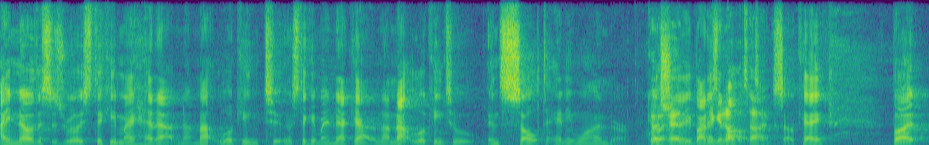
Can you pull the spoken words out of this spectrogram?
I know this is really sticking my head out, and I'm not looking to sticking my neck out, and I'm not looking to insult anyone or question anybody's politics. Okay, but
